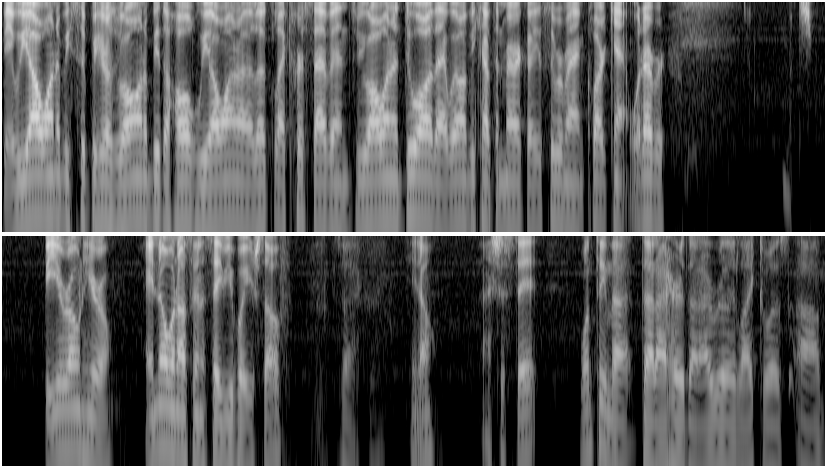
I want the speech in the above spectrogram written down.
we all want to be superheroes. We all want to be the Hulk. We all want to look like Chris Evans. We all want to do all that. We all want to be Captain America, Superman, Clark Kent, whatever. Be your own hero. Ain't no one else gonna save you but yourself. Exactly. You know, that's just it. one thing that that I heard that I really liked was um,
